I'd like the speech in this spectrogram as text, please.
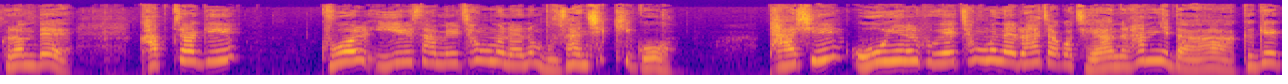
그런데 갑자기 9월 2일, 3일 청문회는 무산시키고 다시 5일 후에 청문회를 하자고 제안을 합니다. 그게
